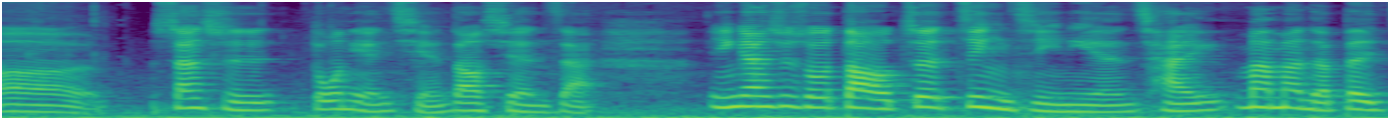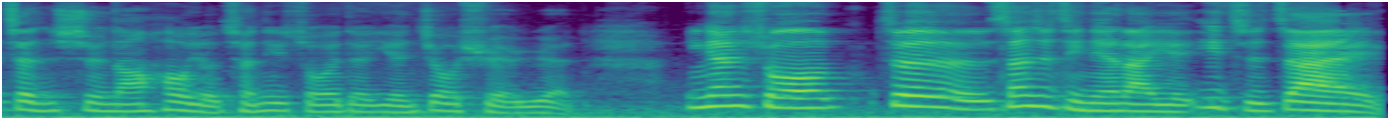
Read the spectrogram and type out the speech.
呃三十多年前到现在。应该是说到这近几年才慢慢的被正视，然后有成立所谓的研究学院。应该说这三十几年来也一直在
